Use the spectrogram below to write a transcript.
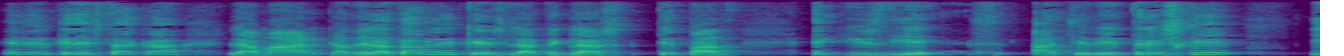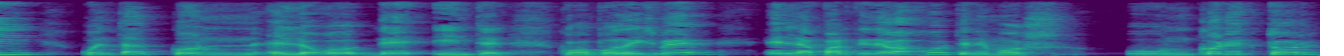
en el que destaca la marca de la tablet, que es la Teclas Tepad X10 HD 3G y cuenta con el logo de Intel. Como podéis ver, en la parte de abajo tenemos un conector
